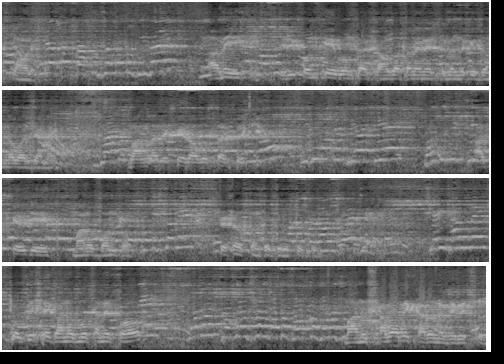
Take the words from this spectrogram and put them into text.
ইসলাম আলাইকুম। আমি রিপনকে এবং তার সংগঠনের নেতৃবৃন্দকে ধন্যবাদ জানাই। বাংলাদেশের অবস্থার প্রেক্ষিতে আজকের যে মানববন্ধন, সেটা অত্যন্ত গুরুত্বপূর্ণ। চব্বিশে গণঅভ্যুত্থানের পর মানুষ স্বাভাবিক কারণে ভেবেছিল,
